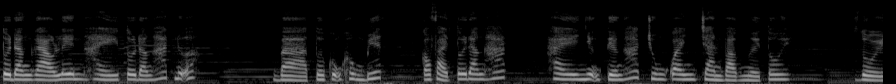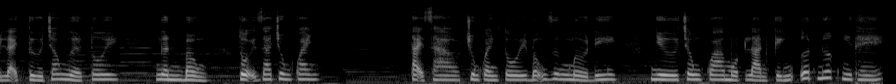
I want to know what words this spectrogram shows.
tôi đang gào lên hay tôi đang hát nữa. Và tôi cũng không biết có phải tôi đang hát hay những tiếng hát chung quanh tràn vào người tôi, rồi lại từ trong người tôi ngân bồng dội ra chung quanh. Tại sao chung quanh tôi bỗng dưng mở đi như trông qua một làn kính ướt nước như thế?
